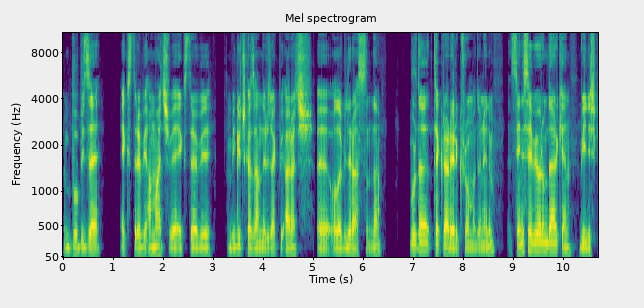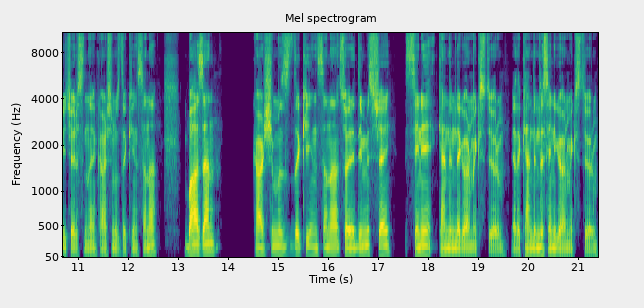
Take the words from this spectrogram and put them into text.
bu bize ekstra bir amaç ve ekstra bir bir güç kazandıracak bir araç e, olabilir aslında. Burada tekrar Eric Fromm'a dönelim. Seni seviyorum derken bir ilişki içerisinde karşımızdaki insana bazen karşımızdaki insana söylediğimiz şey seni kendimde görmek istiyorum ya da kendimde seni görmek istiyorum.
